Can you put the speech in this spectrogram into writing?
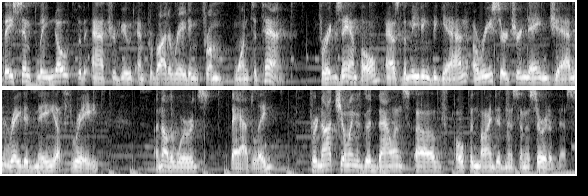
They simply note the attribute and provide a rating from 1 to 10. For example, as the meeting began, a researcher named Jen rated me a 3, in other words, badly, for not showing a good balance of open mindedness and assertiveness.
